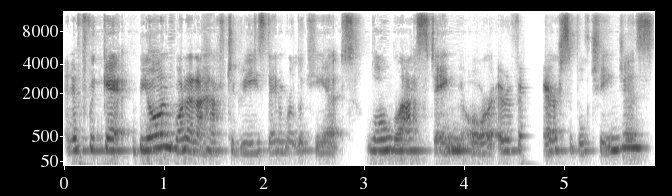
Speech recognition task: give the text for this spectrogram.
And if we get beyond one and a half degrees, then we're looking at long lasting or irreversible changes,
